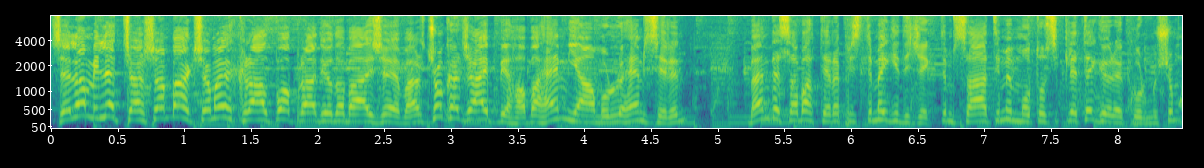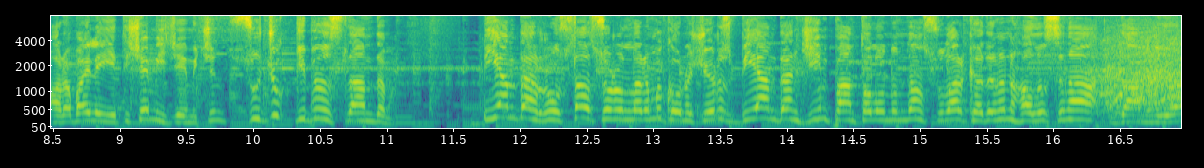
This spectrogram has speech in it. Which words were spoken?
Selam millet. Çarşamba akşamı Kral Pop Radyo'da Bay J var. Çok acayip bir hava. Hem yağmurlu hem serin. Ben de sabah terapistime gidecektim. Saatimi motosiklete göre kurmuşum. Arabayla yetişemeyeceğim için sucuk gibi ıslandım. Bir yandan ruhsal sorunlarımı konuşuyoruz. Bir yandan jean pantolonumdan sular kadının halısına damlıyor.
